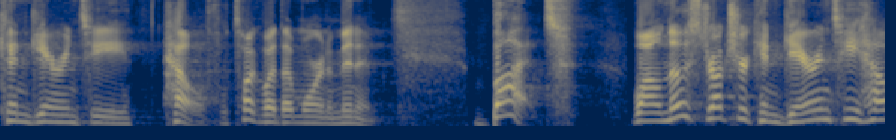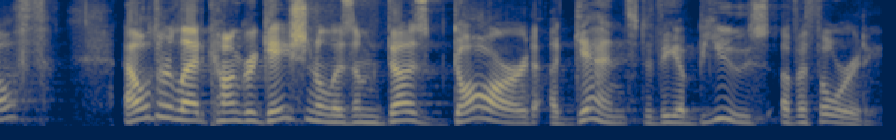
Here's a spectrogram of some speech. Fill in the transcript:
can guarantee health. We'll talk about that more in a minute. But while no structure can guarantee health, elder led congregationalism does guard against the abuse of authority.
